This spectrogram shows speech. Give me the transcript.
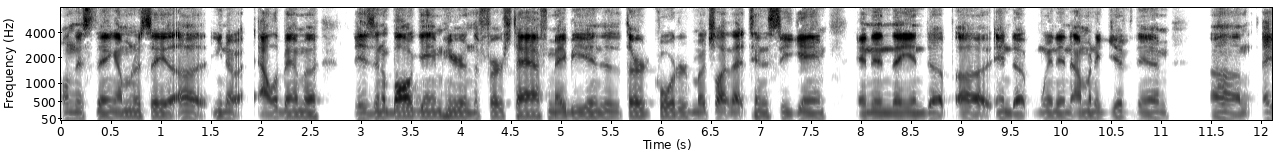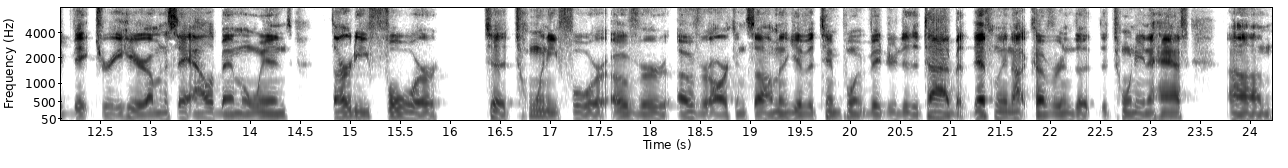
on this thing. I'm going to say, uh, you know, Alabama is in a ball game here in the first half, maybe into the third quarter, much like that Tennessee game, and then they end up uh, end up winning. I'm going to give them um, a victory here. I'm going to say Alabama wins 34 to 24 over over Arkansas. I'm going to give a 10 point victory to the Tide, but definitely not covering the the 20 and a half. Um,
